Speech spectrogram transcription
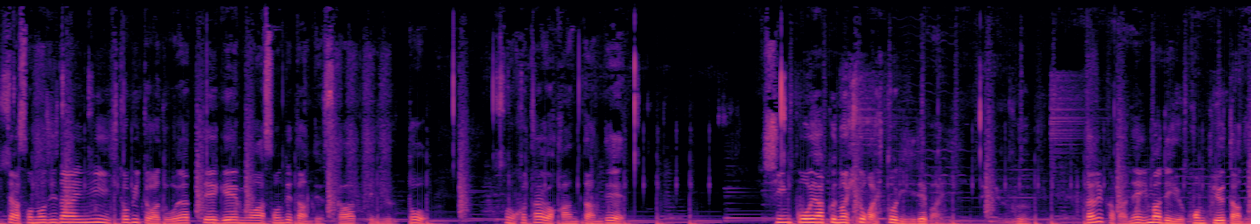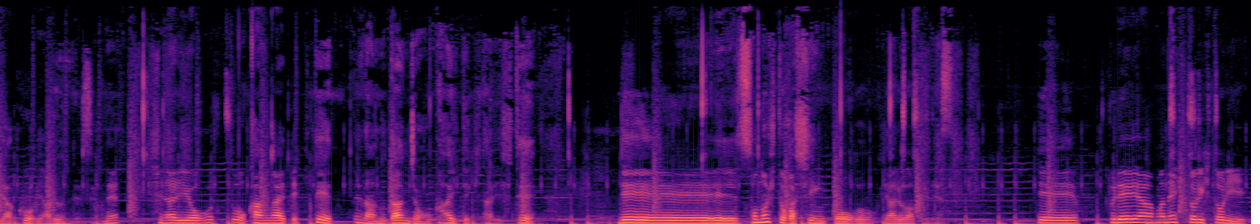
じゃあその時代に人々はどうやってゲームを遊んでたんですかっていうと、その答えは簡単で、進行役の人が1人いればいいっていう、誰かがね、今でいうコンピューターの役をやるんですよね。シナリオを考えてきて、あのダンジョンを書いてきたりして、で、その人が進行をやるわけです。で、プレイヤーがね、一人一人キ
